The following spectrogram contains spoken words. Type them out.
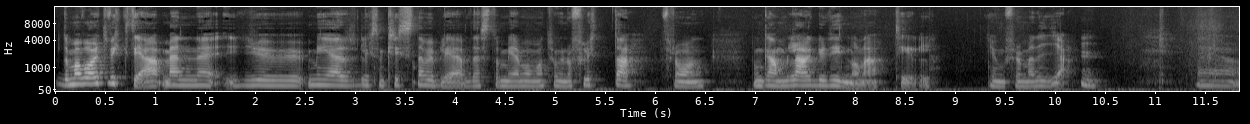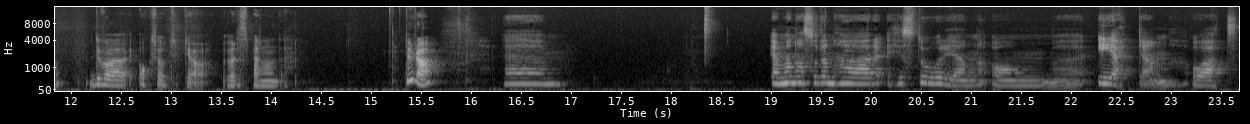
de har varit viktiga, men eh, ju mer liksom kristna vi blev, desto mer var man tvungen att flytta från de gamla gudinnorna till jungfru Maria. Mm. Eh, det var också, tyckte jag, väldigt spännande. Du då? Ehm, ja men alltså den här historien om eh, eken och att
